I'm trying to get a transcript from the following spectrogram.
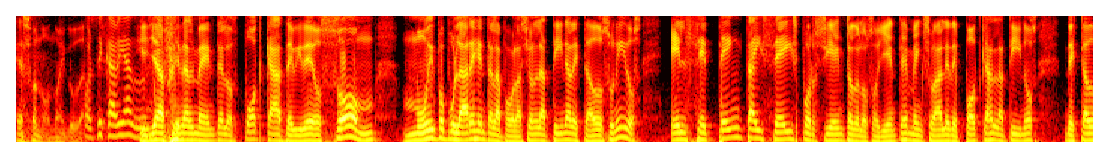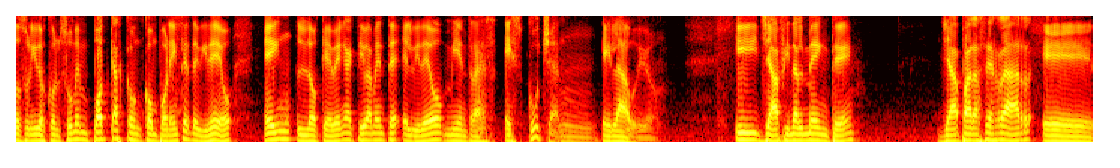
Eso no, no hay duda. Por si cabía duda. Y ya finalmente los podcasts de video son muy populares entre la población latina de Estados Unidos. el 76% de los oyentes mensuales de podcast latinos de Estados Unidos consumen podcast con componentes de video en lo que ven activamente el video mientras escuchan mm. el audio. Y ya finalmente, ya para cerrar, eh,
